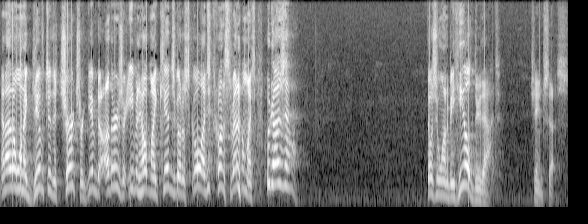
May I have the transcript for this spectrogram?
and I don't want to give to the church or give to others or even help my kids go to school. I just want to spend it on myself. Who does that? Those who want to be healed do that, James says.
